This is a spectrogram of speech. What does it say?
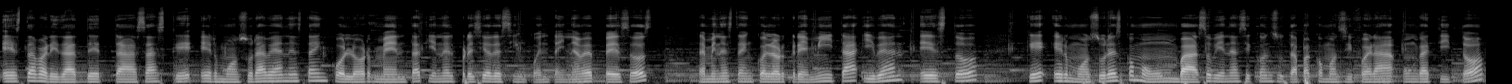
esta variedad de tazas. Qué hermosura. Vean, está en color menta. Tiene el precio de 59 pesos. También está en color cremita. Y vean esto. Qué hermosura. Es como un vaso. Viene así con su tapa como si fuera un gatito.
